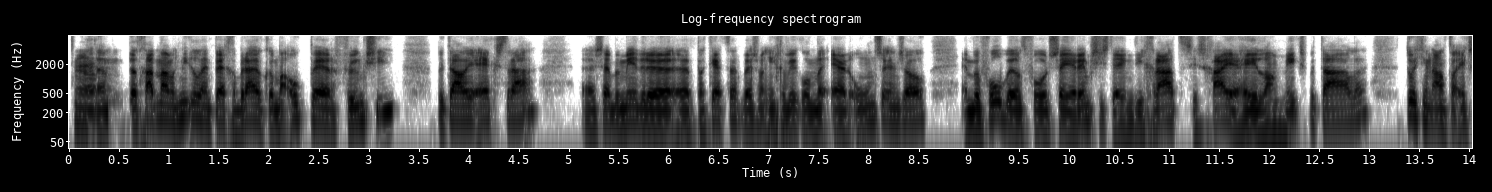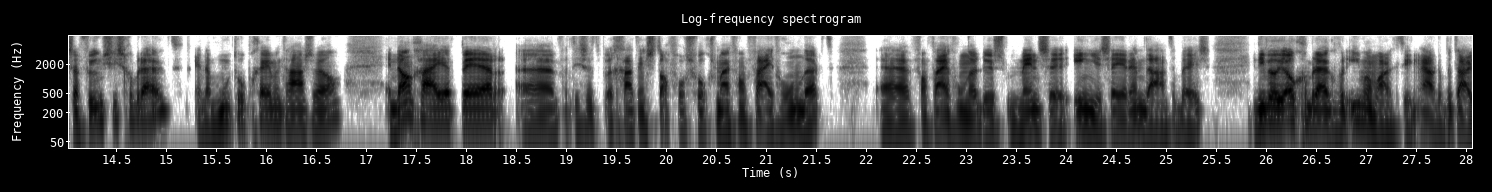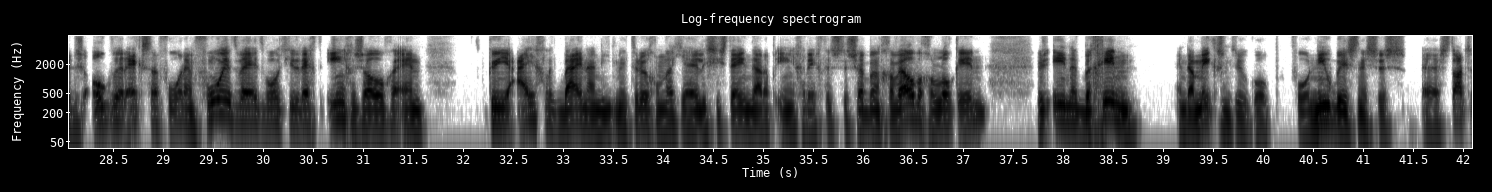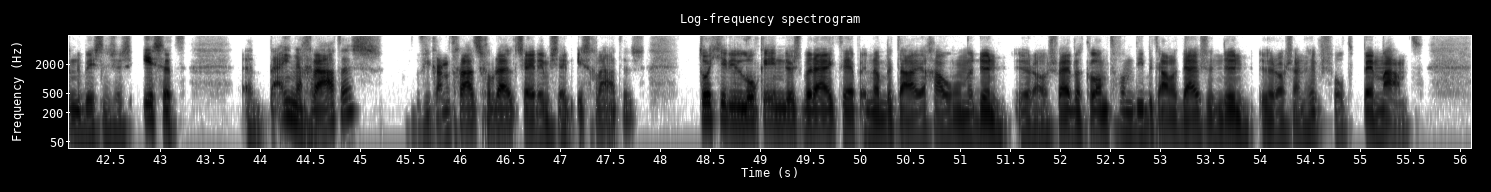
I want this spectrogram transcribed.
Ja. Ehm, dat gaat namelijk niet alleen per gebruiker, maar ook per functie betaal je extra. Eh, ze hebben meerdere eh, pakketten, best wel ingewikkelde add-ons en zo. En bijvoorbeeld voor het CRM-systeem, die gratis is, ga je heel lang niks betalen. Tot je een aantal extra functies gebruikt. En dat moet op een gegeven moment haast wel. En dan ga je per, eh, wat is het, gaat in staffels volgens mij van 500. Eh, van 500 dus mensen in je CRM-database. Die wil je ook gebruiken voor e-mailmarketing. Nou, daar betaal je dus ook weer extra voor. En voor je het weet, word je er echt ingezogen en kun je eigenlijk bijna niet meer terug, omdat je hele systeem daarop ingericht is. Dus ze hebben een geweldige lock-in. Dus in het begin, en daar mikken ze natuurlijk op, voor nieuw businesses, eh, startende businesses, is het eh, bijna gratis. Of je kan het gratis gebruiken, het CRM-systeem is gratis. Tot je die lock-in dus bereikt hebt en dan betaal je gauw honderden euro's. Wij hebben klanten van die betalen duizenden euro's aan HubSpot per maand.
